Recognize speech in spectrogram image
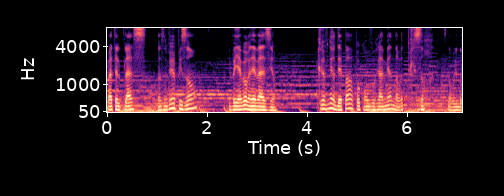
va à telle place. Dans une vraie prison, il va y avoir une évasion. Revenez au départ pour qu'on vous ramène dans votre prison. C'est drôle,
